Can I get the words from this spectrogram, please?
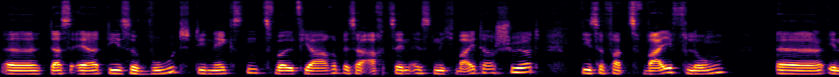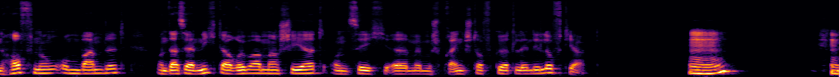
äh, dass er diese Wut die nächsten zwölf Jahre, bis er 18 ist, nicht weiter schürt, diese Verzweiflung äh, in Hoffnung umwandelt und dass er nicht darüber marschiert und sich äh, mit dem Sprengstoffgürtel in die Luft jagt. Mhm.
